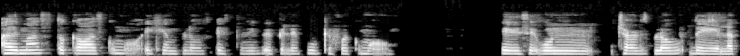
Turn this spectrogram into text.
Además, tocabas como ejemplos este de Pepe que fue como, eh, según Charles Blow, de la,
